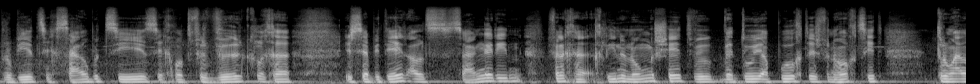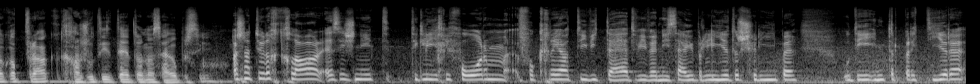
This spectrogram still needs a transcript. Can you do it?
probiert sich selber zu sein, sich verwirklichen, ist es ja bei dir als Sängerin vielleicht ein kleiner Unterschied, weil wenn du ja gebucht bist für eine Hochzeit, Darum auch die Frage, kannst du dir dort noch selber sein? Es ist natürlich klar, es ist nicht die gleiche Form von Kreativität, wie wenn ich selber Lieder schreibe und die interpretiere.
